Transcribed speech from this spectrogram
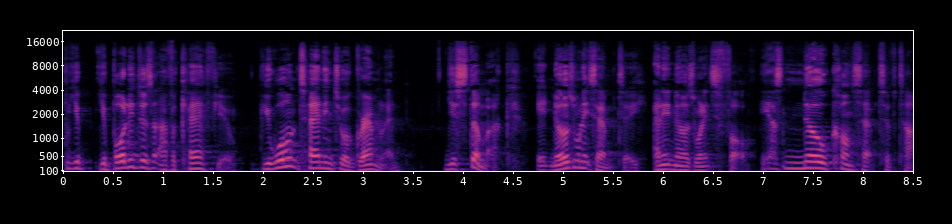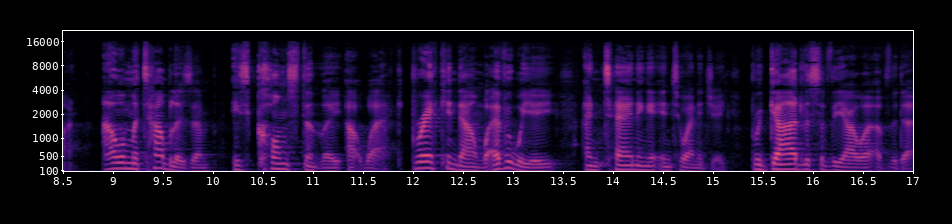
But your, your body doesn't have a curfew. You won't turn into a gremlin. Your stomach, it knows when it's empty and it knows when it's full. It has no concept of time. Our metabolism is constantly at work, breaking down whatever we eat and turning it into energy, regardless of the hour of the day.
